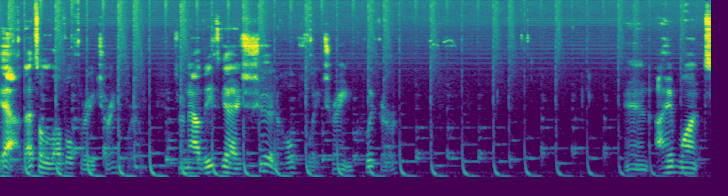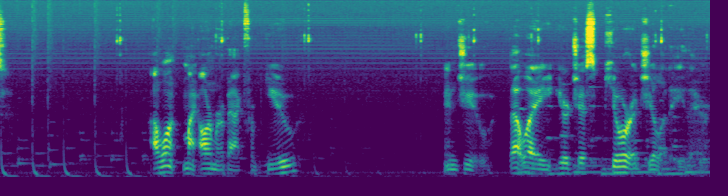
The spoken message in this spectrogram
Yeah, that's a level 3 training room. So now these guys should hopefully train quicker. And I want I want my armor back from you and you. That way you're just pure agility there.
